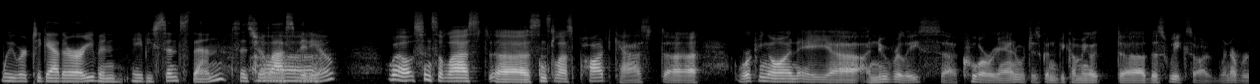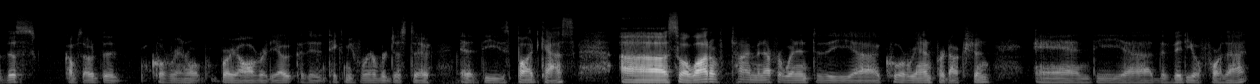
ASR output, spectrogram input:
we were together, or even maybe since then, since your last Uh, video? Well, since the last uh, since the last podcast, uh, working on a uh, a new release, uh, Cool Oriane, which is going to be coming out uh, this week. So whenever this comes out, the Cool Oriane will be already out because it takes me forever just to edit these podcasts. Uh, so a lot of time and effort went into the uh, Cool Oriane production and the uh, the video for that,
